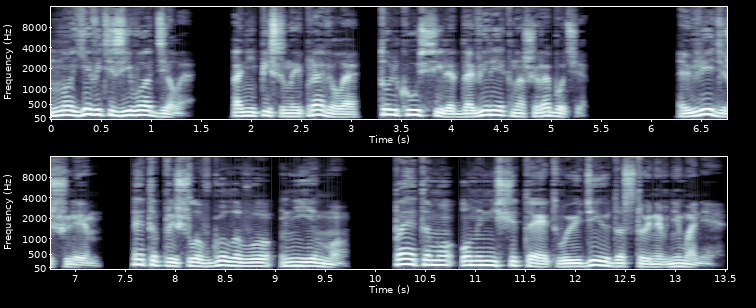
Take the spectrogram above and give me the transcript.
Но я ведь из его отдела, а неписанные правила только усилят доверие к нашей работе. Видишь ли, это пришло в голову не ему, поэтому он и не считает твою идею достойной внимания.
